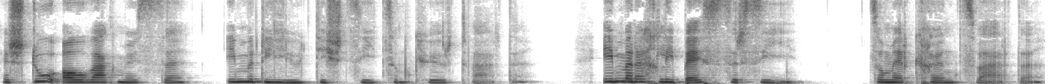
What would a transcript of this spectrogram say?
hast du auch weg müssen, immer die Leute sein, zum gehört werden. Immer ein bisschen besser sein, zum erkannt zu werden.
